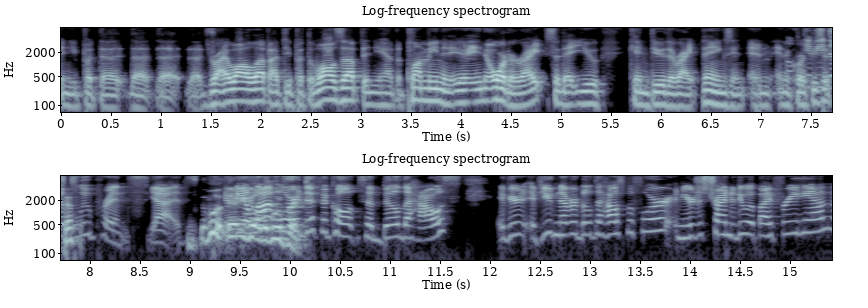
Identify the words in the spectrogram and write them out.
then you put the the the, the drywall up after you put the walls up, then you have the plumbing in order, right? So that you can do the right things and and, and of course be you successful. The blueprints, yeah, it's gonna be a go, lot more difficult to build a house if you're if you've never built a house before and you're just trying to do it by freehand.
